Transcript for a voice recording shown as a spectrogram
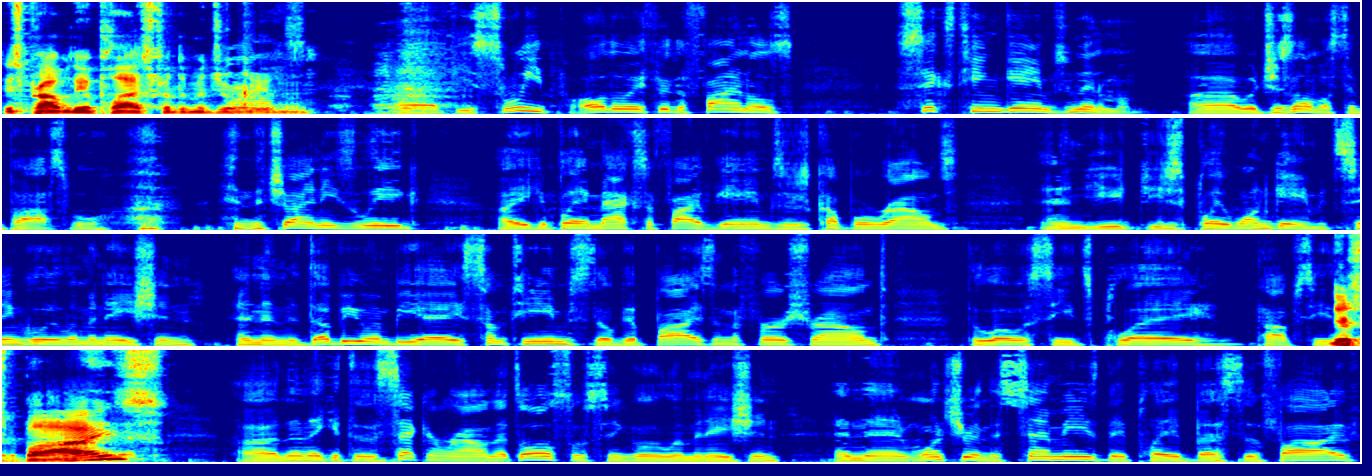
this probably applies for the majority of them. Uh, if you sweep all the way through the finals, 16 games minimum, uh, which is almost impossible. In the Chinese league, uh, you can play a max of five games. There's a couple rounds, and you, you just play one game. It's single elimination. And in the WNBA, some teams they'll get byes in the first round. The lowest seeds play. Top seeds. There's get a bye. Yep. byes. Uh, and then they get to the second round. That's also single elimination. And then once you're in the semis, they play best of five.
